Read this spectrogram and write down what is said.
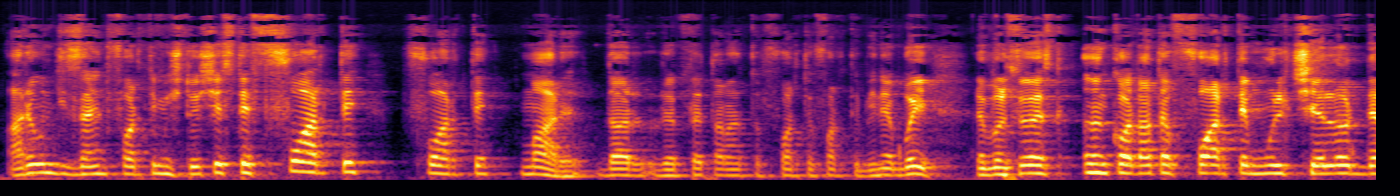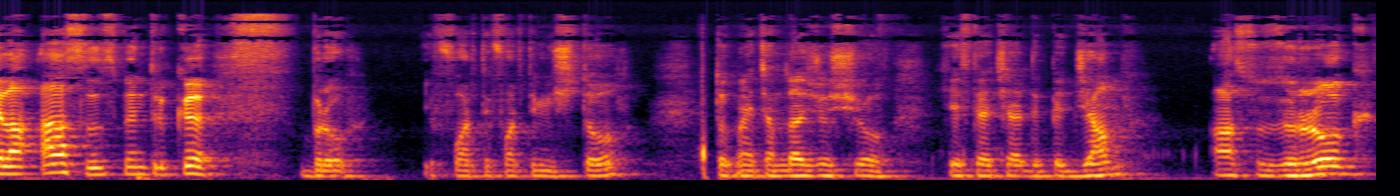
are un design foarte mișto și este foarte, foarte mare. Dar, repet, arată foarte, foarte bine. Băi, le mulțumesc încă o dată foarte mult celor de la Asus pentru că, bro, e foarte, foarte mișto. Tocmai ce am dat jos și eu chestia aceea de pe geam. Asus ROG,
